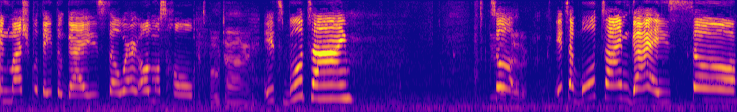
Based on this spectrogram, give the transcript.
and mashed potato guys. So we're almost home. It's Bo time. It's boot time. Do So- It's a Bo time, guys. So,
